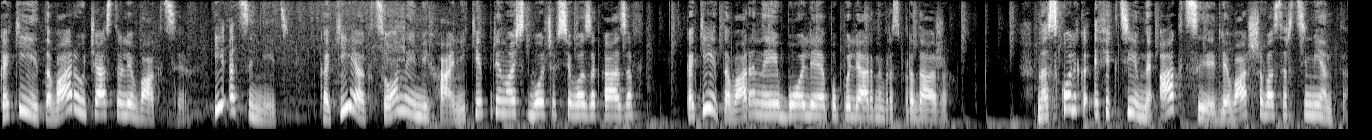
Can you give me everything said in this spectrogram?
какие товары участвовали в акциях и оценить, какие акционные механики приносят больше всего заказов, какие товары наиболее популярны в распродажах, насколько эффективны акции для вашего ассортимента,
